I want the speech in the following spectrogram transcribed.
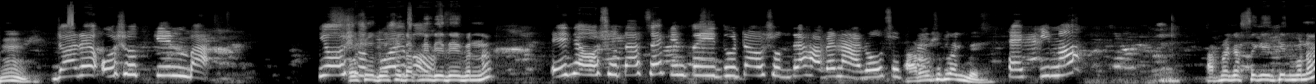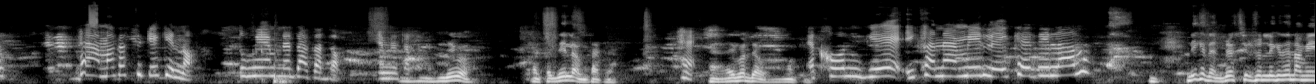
হুম। জ্বরে ওষুধ কিনবা। কি ওষুধ ওষুধ ওষুধ আপনি দিয়ে দিবেন না? এই যে ওষুধ আছে কিন্তু এই দুটা ওষুধ দিয়ে হবে না আরও ওষুধ আর ওষুধ লাগবে? হ্যাঁ কিনো। আপনার কাছ থেকে কিনবো না? হ্যাঁ আমার কাছ থেকে কিনো। তুমি এমনি টাকা দাও এমনি টাকা। দেব? আচ্ছা দিলাম টাকা। হ্যাঁ। হ্যাঁ এবার দাও এখন গিয়ে এখানে আমি লিখে দিলাম। লিখে দেন প্রেসক্রিপশন লিখে দেন আমি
